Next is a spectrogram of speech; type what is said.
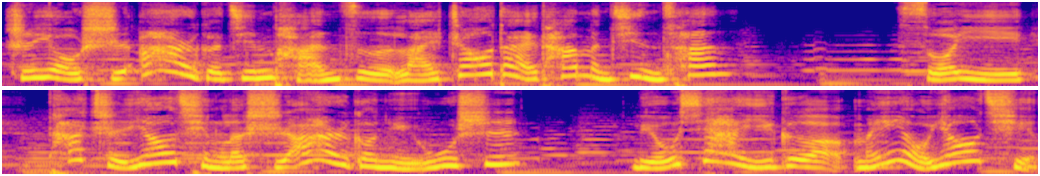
只有十二个金盘子来招待他们进餐。所以，他只邀请了十二个女巫师，留下一个没有邀请。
